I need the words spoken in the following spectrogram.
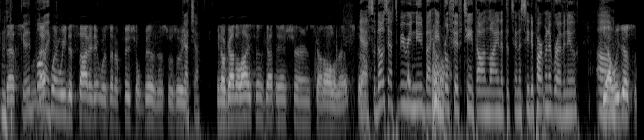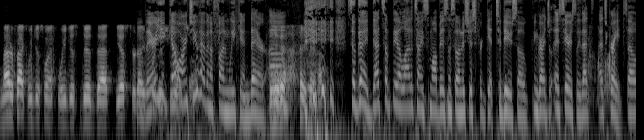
that's Good boy. that's when we decided it was an official business. Was we Gotcha. you know got a license, got the insurance, got all of that stuff. Yeah, so those have to be renewed by April 15th online at the Tennessee Department of Revenue. Um, yeah, we just matter of fact, we just went. We just did that yesterday. well, there you go. year, Aren't so. you having a fun weekend there? Um, Yeah, yeah. so good. That's something a lot of times small business owners just forget to do. So congratulations. Seriously, that's that's great. So,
